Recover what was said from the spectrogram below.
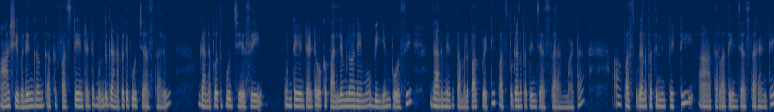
ఆ శివలింగం అక్కడ ఫస్ట్ ఏంటంటే ముందు గణపతి పూజ చేస్తారు. గణపతి పూజ చేసి ఉంటే ఏంటంటే ఒక పల్లెంలోనేమో బియ్యం పోసి దాని మీద తమలపాకు పెట్టి పసుపు గణపతిని చేస్తారనమాట. పసుపు గణపతిని పెట్టి ఆ తర్వాత ఏం చేస్తారంటే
